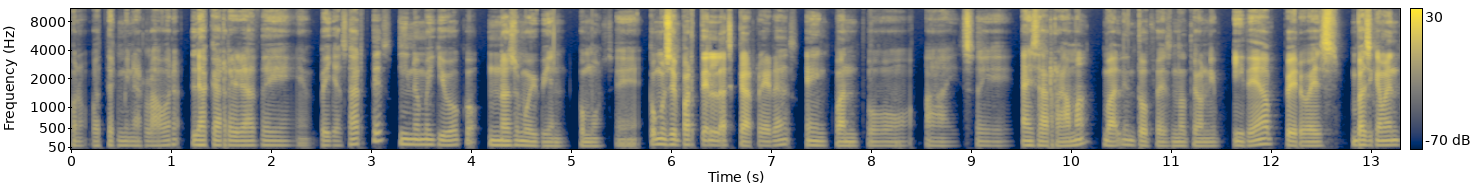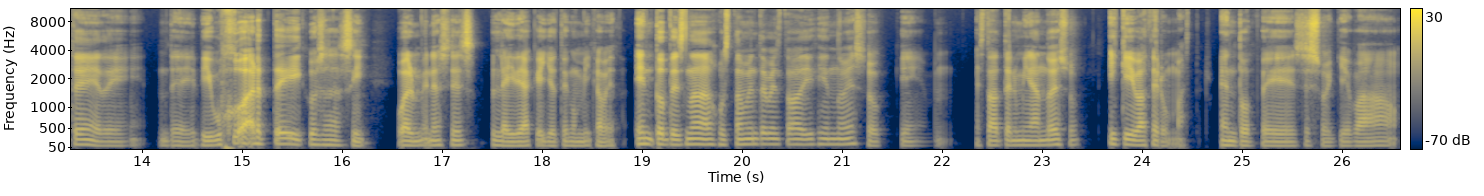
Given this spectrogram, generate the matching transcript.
bueno, va a terminarla ahora, la carrera de Bellas Artes, si no me equivoco. No sé muy bien cómo se, cómo se parten las carreras en cuanto a, ese, a esa rama, ¿vale? Entonces no tengo ni idea, pero es básicamente de, de dibujo, arte y cosas así. O al menos es la idea que yo tengo en mi cabeza. Entonces, nada, justamente me estaba diciendo eso, que estaba terminando eso y que iba a hacer un máster. Entonces, eso lleva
